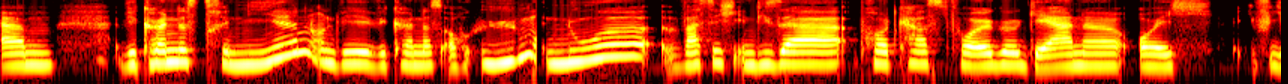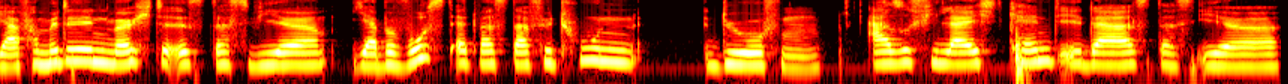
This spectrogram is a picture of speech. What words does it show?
Ähm, wir können das trainieren und wir, wir können das auch üben. Nur, was ich in dieser Podcast-Folge gerne euch ja vermitteln möchte, ist, dass wir ja bewusst etwas dafür tun dürfen. Also vielleicht kennt ihr das, dass ihr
